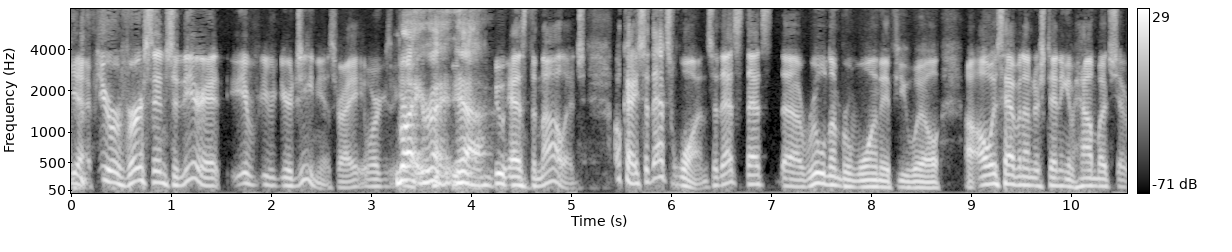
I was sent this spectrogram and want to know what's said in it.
yeah, if you reverse engineer it, you're, you're a genius, right? Works. Right, know, right, yeah. Who has the knowledge? Okay, so that's one. So that's that's the rule number one, if you will. Uh, always have an understanding of how much uh,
